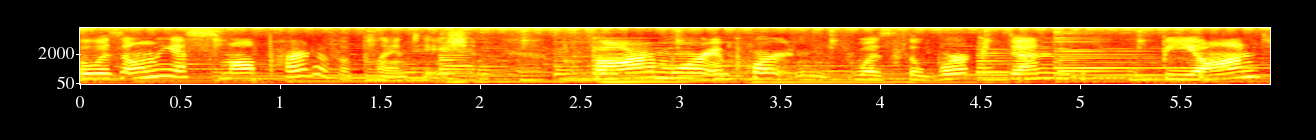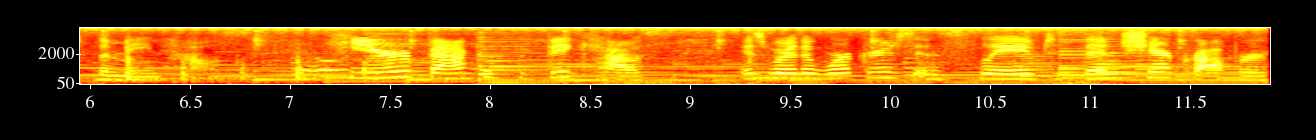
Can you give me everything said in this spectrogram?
But was only a small part of a plantation. Far more important was the work done beyond the main house. Here, back of the big house, is where the workers enslaved, then sharecropper,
